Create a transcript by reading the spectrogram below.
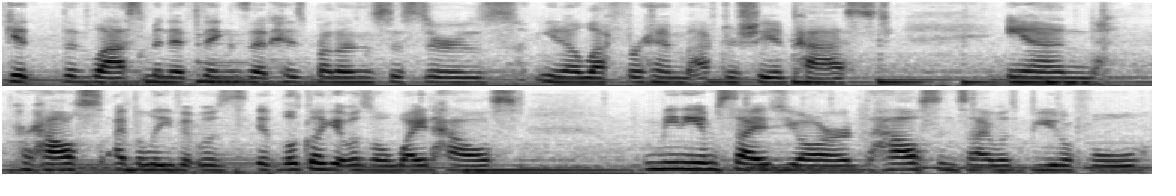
get the last minute things that his brothers and sisters you know left for him after she had passed. And her house, I believe it was, it looked like it was a white house, medium sized yard. The house inside was beautiful.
